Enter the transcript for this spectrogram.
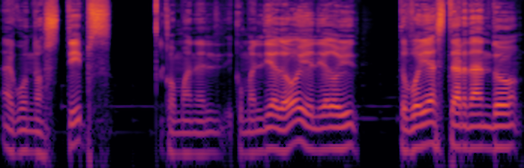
algunos tips, como, en el, como el día de hoy, el día de hoy te voy a estar dando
